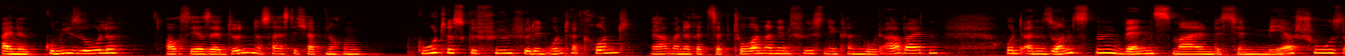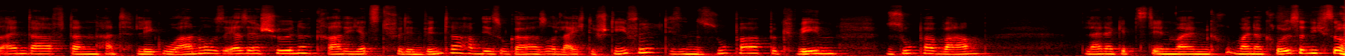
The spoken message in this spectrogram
eine Gummisohle, auch sehr, sehr dünn. Das heißt, ich habe noch ein gutes Gefühl für den Untergrund. Ja, meine Rezeptoren an den Füßen, die können gut arbeiten. Und ansonsten, wenn es mal ein bisschen mehr Schuh sein darf, dann hat Leguano sehr, sehr schöne. Gerade jetzt für den Winter haben die sogar so leichte Stiefel. Die sind super bequem, super warm. Leider gibt es den mein, meiner Größe nicht so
